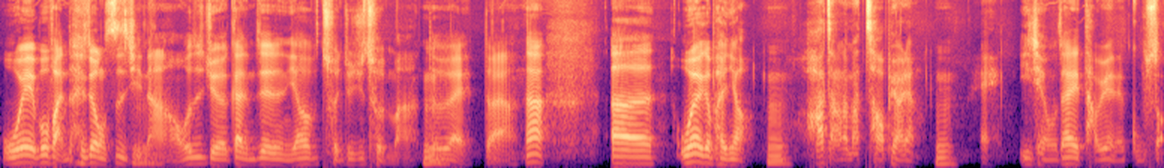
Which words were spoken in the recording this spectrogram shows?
我也不反对这种事情啊，哈、我只是觉得干这些人，你要蠢就去蠢嘛，对不对？对啊。那呃，我有一个朋友，嗯，她长得妈超漂亮，嗯，哎、以前我在桃园的鼓手，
